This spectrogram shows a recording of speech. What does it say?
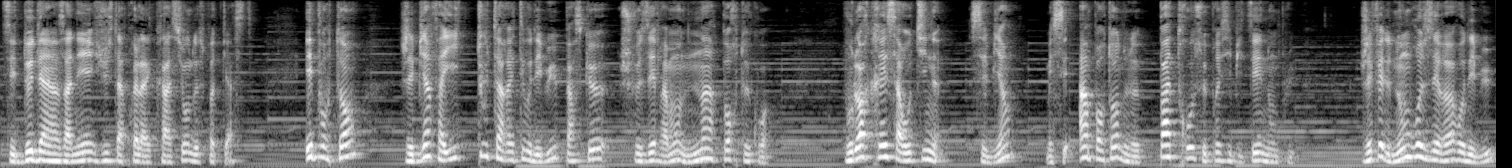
ces deux dernières années juste après la création de ce podcast. Et pourtant, j'ai bien failli tout arrêter au début parce que je faisais vraiment n'importe quoi. Vouloir créer sa routine, c'est bien, mais c'est important de ne pas trop se précipiter non plus. J'ai fait de nombreuses erreurs au début,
